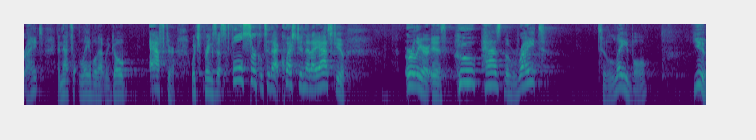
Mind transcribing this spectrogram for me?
Right? And that's a label that we go after, which brings us full circle to that question that I asked you earlier is who has the right to label you?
